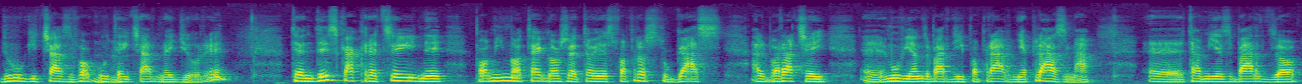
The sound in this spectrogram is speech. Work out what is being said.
długi czas wokół mhm. tej czarnej dziury ten dysk akrecyjny, pomimo tego, że to jest po prostu gaz, albo raczej e, mówiąc bardziej poprawnie, plazma, e, tam jest bardzo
